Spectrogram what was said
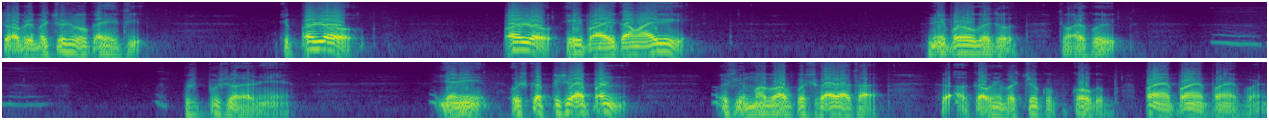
تو اپنے بچوں سے وہ کہہ رہی تھی کہ پڑھ لو پڑھ لو یہی پڑھائی کام آئے گی نہیں پڑھو گے تو تمہارا کوئی پوچھنے والا نہیں ہے یعنی اس کا پچھڑا پن اس کے ماں باپ کو سکھا رہا تھا اپنے بچوں کو کہو کہ پڑھیں پڑھیں پڑھیں پڑھیں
